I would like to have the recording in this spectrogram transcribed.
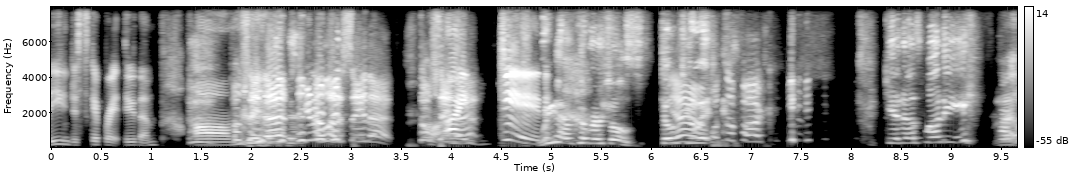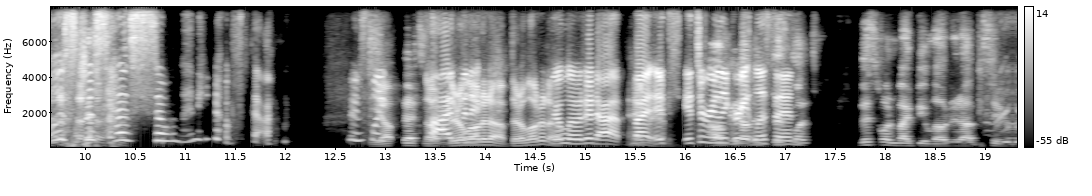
but you can just skip right through them. Um, Don't say that. You're not allowed to say that. Don't well, say I did. We have commercials. Don't yeah, do it. What the fuck? Get us money. Heartless just has so many of them. There's like yep. That's No, they're minute- loaded up. They're loaded up. they're loaded up, Hey, but man. it's it's a I'll really great honest, listen. This one, this one might be loaded up too.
